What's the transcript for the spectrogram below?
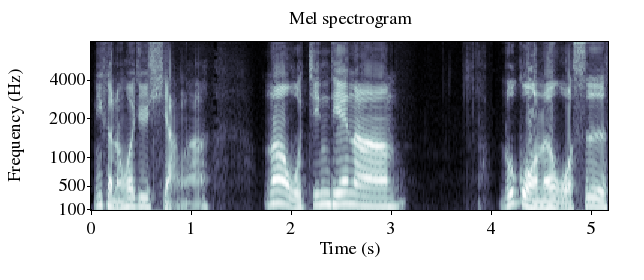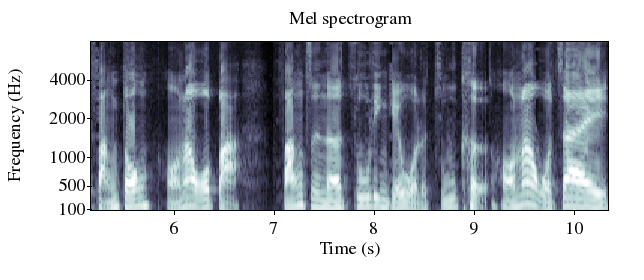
你可能会去想啊，那我今天呢，如果呢我是房东哦，那我把房子呢租赁给我的租客哦，那我在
